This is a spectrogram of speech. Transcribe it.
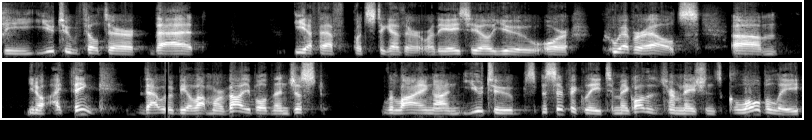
the YouTube filter that EFF puts together or the ACLU or whoever else, um, you know, I think that would be a lot more valuable than just relying on YouTube specifically to make all the determinations globally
